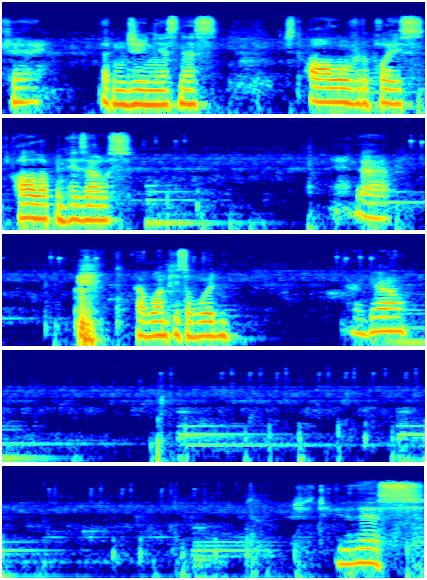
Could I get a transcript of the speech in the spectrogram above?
Okay. That ingeniousness. Just all over the place, all up in his house. That. that one piece of wood. There we go. Just do this.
